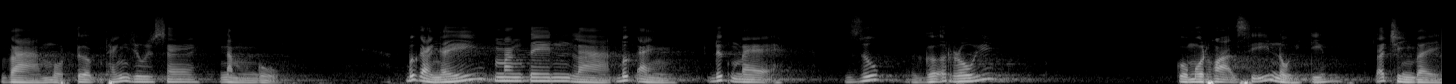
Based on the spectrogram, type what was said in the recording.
và một tượng Thánh Du Xe nằm ngủ. Bức ảnh ấy mang tên là bức ảnh Đức Mẹ giúp gỡ rối của một họa sĩ nổi tiếng đã trình bày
